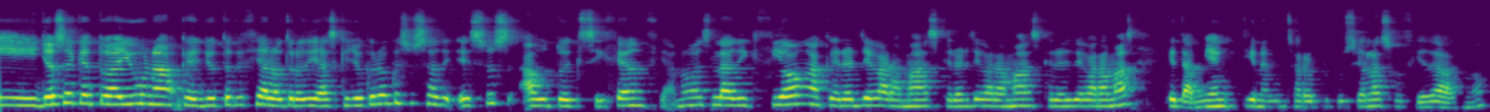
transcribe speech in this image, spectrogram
Y yo sé que tú hay una que yo te decía el otro día, es que yo creo que eso es, eso es autoexigencia, ¿no? Es la adicción a querer llegar a más, querer llegar a más, querer llegar a más, que también tiene mucha repercusión en la sociedad, ¿no?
